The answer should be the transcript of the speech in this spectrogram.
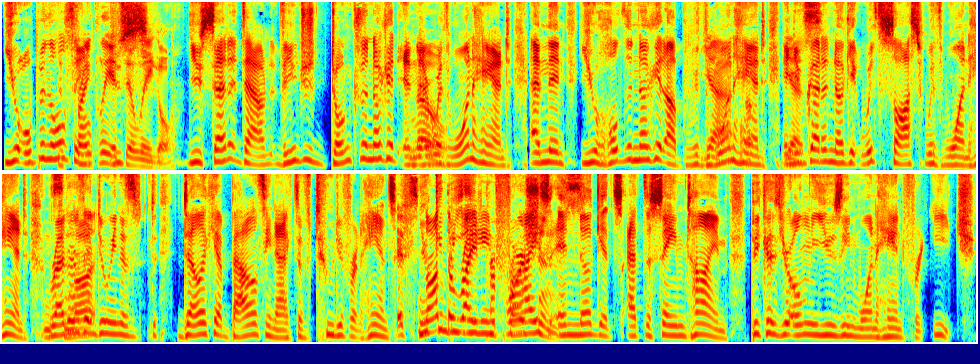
You open the whole And thing. frankly, it's s- illegal. You set it down, then you just dunk the nugget in there with one hand, and then you hold the nugget up with Yeah, one uh, hand, and yes. you've got a nugget with sauce with one hand, rather than doing this d- delicate balancing act of two different hands. It's you not can the be right eating fries and nuggets at the same time because you're only using one hand for each.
